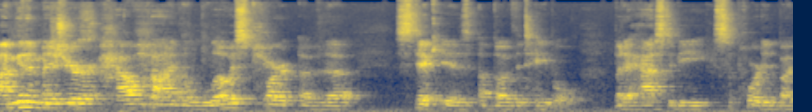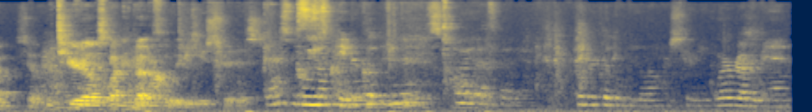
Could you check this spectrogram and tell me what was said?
I'm gonna measure how high the lowest part of the stick is above the table, but it has to be supported by So materials what like kind of both. knot would we use for this? there has to be Can we use some paper kind to do thing Oh, yeah, taller. that's good. Paper clip will be a lot more sturdy. Or a rubber band.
